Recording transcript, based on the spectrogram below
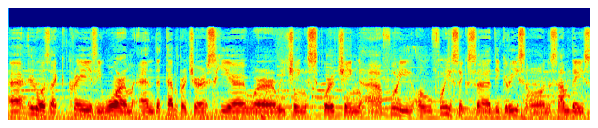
uh, it was like crazy warm, and the temperatures here were reaching scorching uh, 40 or 46 uh, degrees on some days.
